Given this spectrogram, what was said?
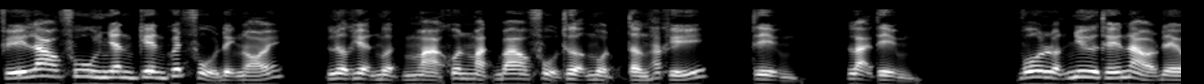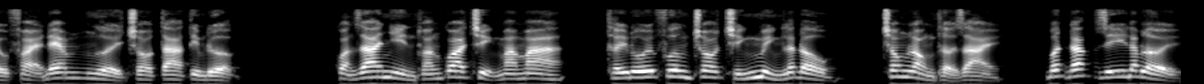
Phí lao phu nhân kiên quyết phủ định nói, lược hiện mượt mà khuôn mặt bao phủ thượng một tầng hắc khí, tìm, lại tìm. Vô luận như thế nào đều phải đem người cho ta tìm được. Quản gia nhìn thoáng qua trịnh ma ma, thấy đối phương cho chính mình lắc đầu, trong lòng thở dài, bất đắc dĩ đáp lời,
